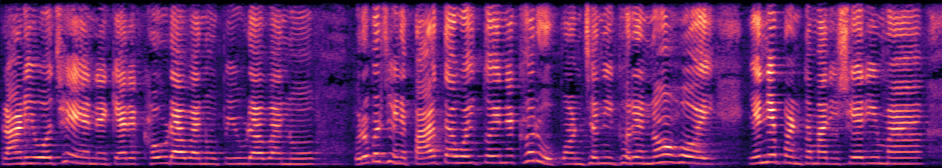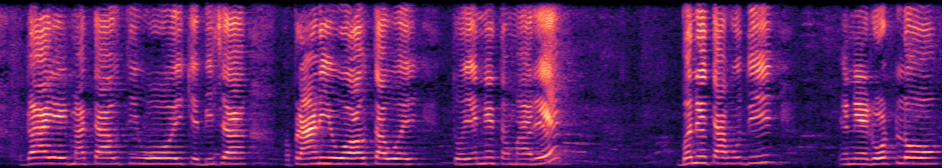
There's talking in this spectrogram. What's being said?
પ્રાણીઓ છે, એને ક્યારેક ખવડાવવાનું, પીવડાવવાનું, બરોબર છે? એને પાળતા હોય તો એને ખરું, પણ જેની ઘરે ન હોય, એને પણ તમારી શેરીમાં ગાય માતા આવતી હોય કે બીજા પ્રાણીઓ આવતા હોય, તો એને તમારે બને ત્યાં સુધી એને રોટલો,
